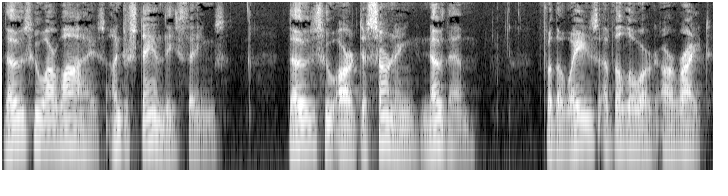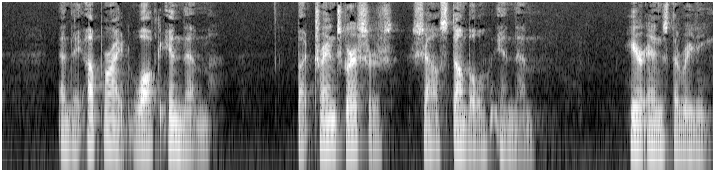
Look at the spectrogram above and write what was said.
Those who are wise understand these things. Those who are discerning know them, for the ways of the Lord are right, and the upright walk in them, but transgressors shall stumble in them. Here ends the reading.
